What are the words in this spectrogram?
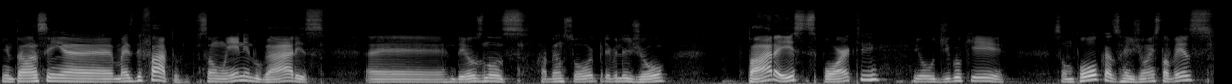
Então, assim, é... mas de fato, são N lugares. É... Deus nos abençoou e privilegiou para esse esporte. Eu digo que são poucas regiões, talvez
